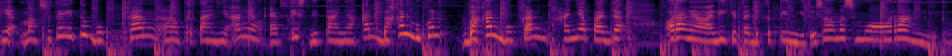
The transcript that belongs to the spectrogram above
ya maksudnya itu bukan uh, pertanyaan yang etis ditanyakan bahkan bukan bahkan bukan hanya pada orang yang lagi kita deketin gitu sama semua orang gitu.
